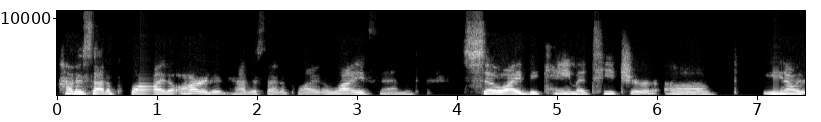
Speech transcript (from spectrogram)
how does that apply to art and how does that apply to life and so I became a teacher. Uh, you know,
